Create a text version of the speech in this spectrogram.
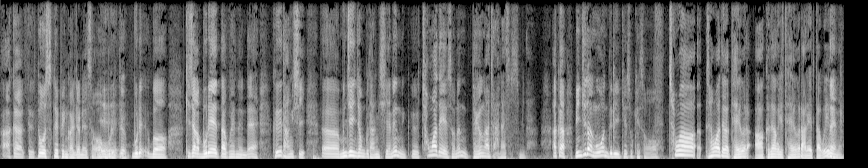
아까 그 도어 스태핑 관련해서 예, 물에, 예. 물에 뭐 기자가 무례했다고 했는데 그 당시 어 문재인 정부 당시에는 그 청와대에서는 대응하지 않았었습니다. 아까 민주당 의원들이 계속해서 청와 청와대가 대응을 아 그 당시 대응을 안 했다고요? 네네.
